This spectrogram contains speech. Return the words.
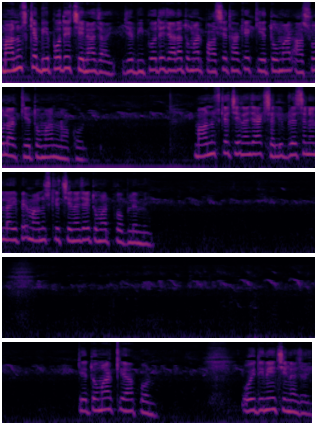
মানুষকে বিপদে চেনা যায়, যে বিপদে যারা তোমার পাশে থাকে, কে তোমার আসল আর কে তোমার নকল। মানুষকে চেনা যায় সেলিব্রেশনের লাইফে মানুষকে চেনা যায় তোমার প্রবলেমে কে তোমার কে আপন, ওই দিনেই চেনা যায়।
